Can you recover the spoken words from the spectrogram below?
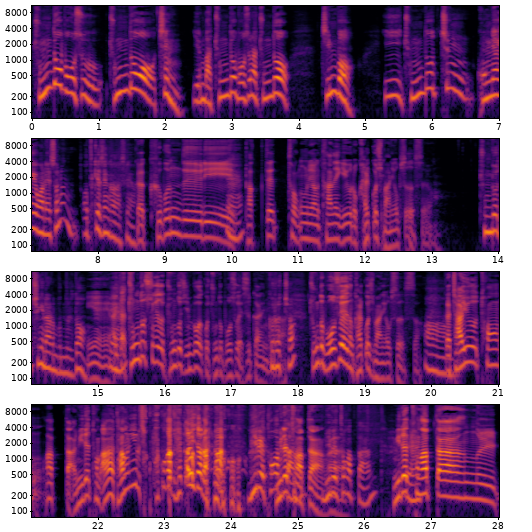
중도 보수, 중도층, 이른바 중도 보수나 중도 진보 이 중도층 공략에 관해서는 어떻게 생각하세요? 그러니까 그분들이 예. 박 대통령 탄핵 이후로 갈 곳이 많이 없어졌어요. 중도층이라는 분들도 예. 예. 예. 그러니까 중도층에도 중도 진보가 있고 중도 보수가 있을 거 아닙니까? 그렇죠. 중도 보수에는 갈 곳이 많이 없어졌어. 어, 그러니까 자유통합당, 미래통합, 아 당을 이름 자꾸 바꿔 가지고 헷갈리잖아요. 미래통합당, 미래통합당. 미래통합당. 미래통합당을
